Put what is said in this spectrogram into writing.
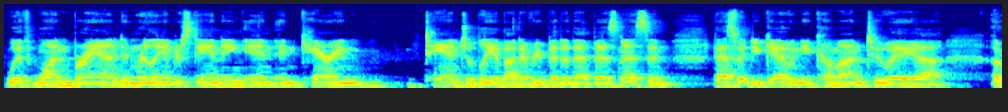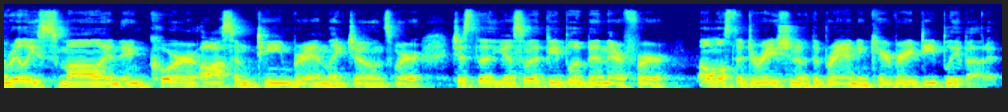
with one brand and really understanding and, and caring tangibly about every bit of that business. And that's what you get when you come onto a uh, a really small and, and core awesome team brand like Jones, where just the you know some of the people have been there for almost the duration of the brand and care very deeply about it.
